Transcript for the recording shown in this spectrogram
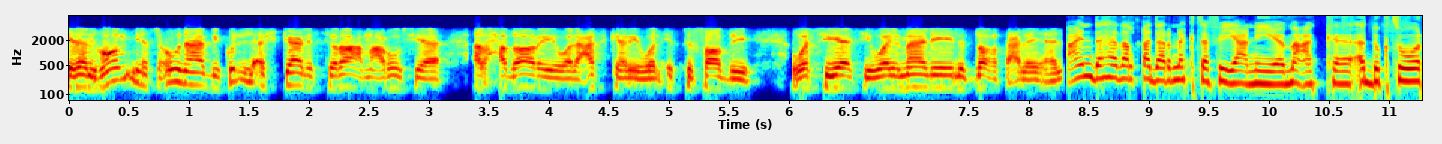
اذا هم يسعون بكل أشكال الصراع مع روسيا الحضاري والعسكري والاقتصادي والسياسي والمالي للضغط عليها. عند هذا القدر نكتفي يعني معك الدكتور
